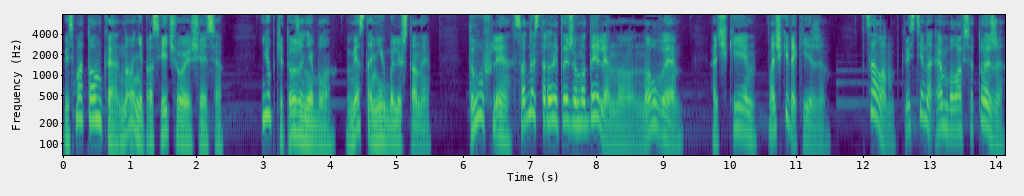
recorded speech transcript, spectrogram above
Весьма тонкая, но не просвечивающаяся. Юбки тоже не было, вместо них были штаны. Туфли, с одной стороны той же модели, но новые. Очки, очки такие же. В целом, Кристина М. была все той же,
